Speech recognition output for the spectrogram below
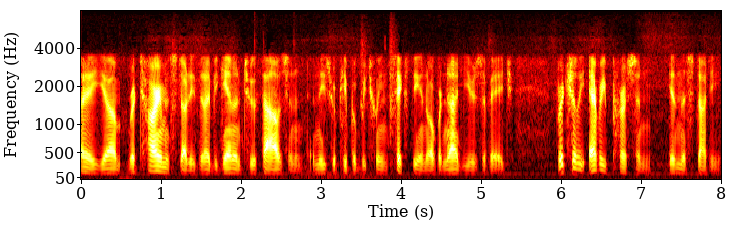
a um, retirement study that I began in 2000, and these were people between 60 and over 90 years of age. Virtually every person in the study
